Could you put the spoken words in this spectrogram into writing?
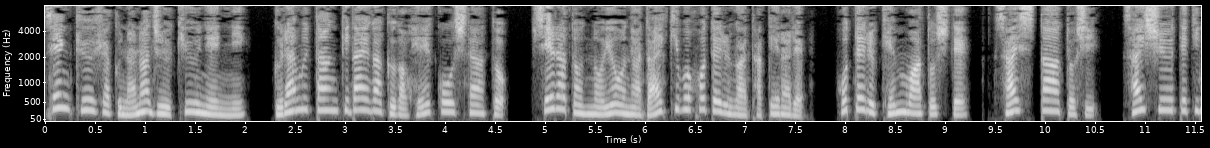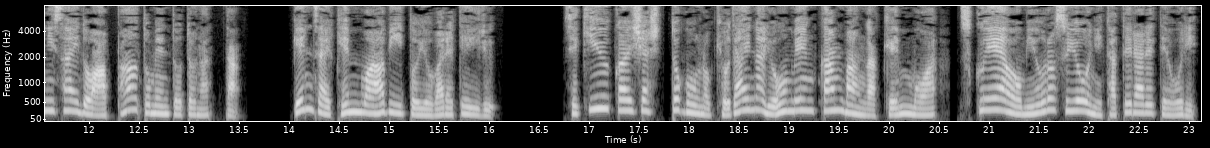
1979年にグラム短期大学が閉校した後、シェラトンのような大規模ホテルが建てられ、ホテル兼モアとして再スタートし、最終的に再度アパートメントとなった。現在兼モアビーと呼ばれている。石油会社シット号の巨大な両面看板がケンモア、スクエアを見下ろすように建てられており、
